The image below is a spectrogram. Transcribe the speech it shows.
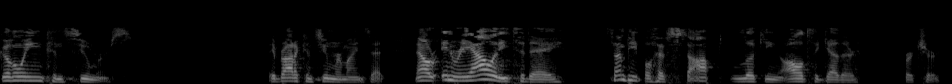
going consumers. They brought a consumer mindset. Now, in reality today, some people have stopped looking altogether for church.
